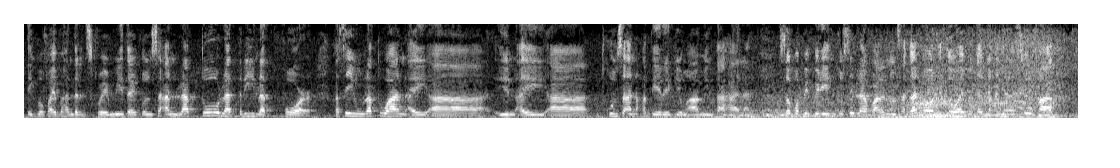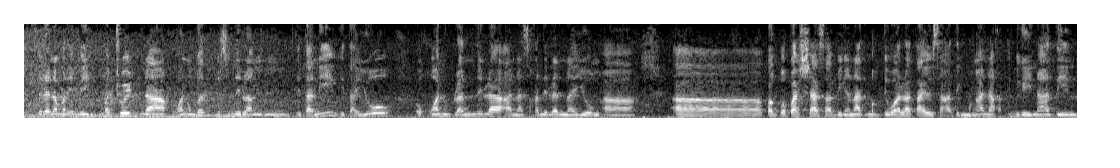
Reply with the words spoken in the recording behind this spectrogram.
Tigbo 500 square meter kung saan lot 2, lot 3, lot 4. Kasi yung lot 1 ay ah, yun ay ah, kung saan nakatirik yung aming tahanan. So papipiliin ko sila para nang sa ganon, ito ay kanya-kanya ng sukat. Sila naman ay matured na kung anong gusto nilang itanim, itayo, o kung anong plano nila, ah, nasa kanila na yung ah, ah, pagpapasya. Sabi nga natin, magtiwala tayo sa ating mga anak at ibigay natin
